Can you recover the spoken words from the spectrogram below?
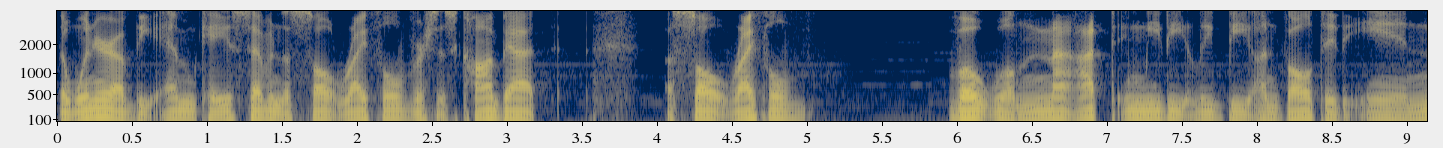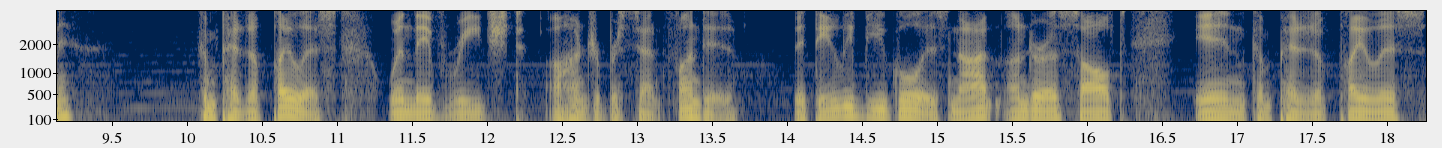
The winner of the MK7 assault rifle versus combat assault rifle vote will not immediately be unvaulted in competitive playlists when they've reached 100% funded. The Daily Bugle is not under assault in competitive playlists,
